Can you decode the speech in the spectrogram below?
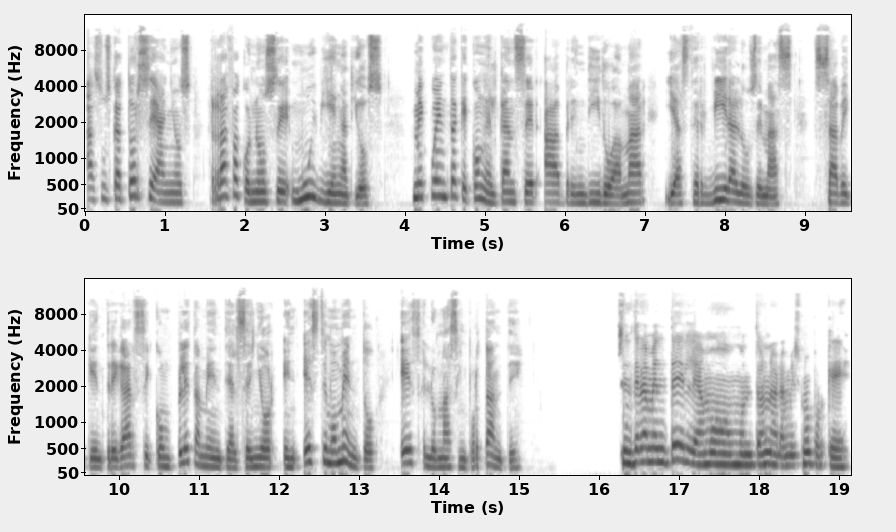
A sus 14 años, Rafa conoce muy bien a Dios. Me cuenta que con el cáncer ha aprendido a amar y a servir a los demás. Sabe que entregarse completamente al Señor en este momento es lo más importante. Sinceramente le amo un montón ahora mismo porque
